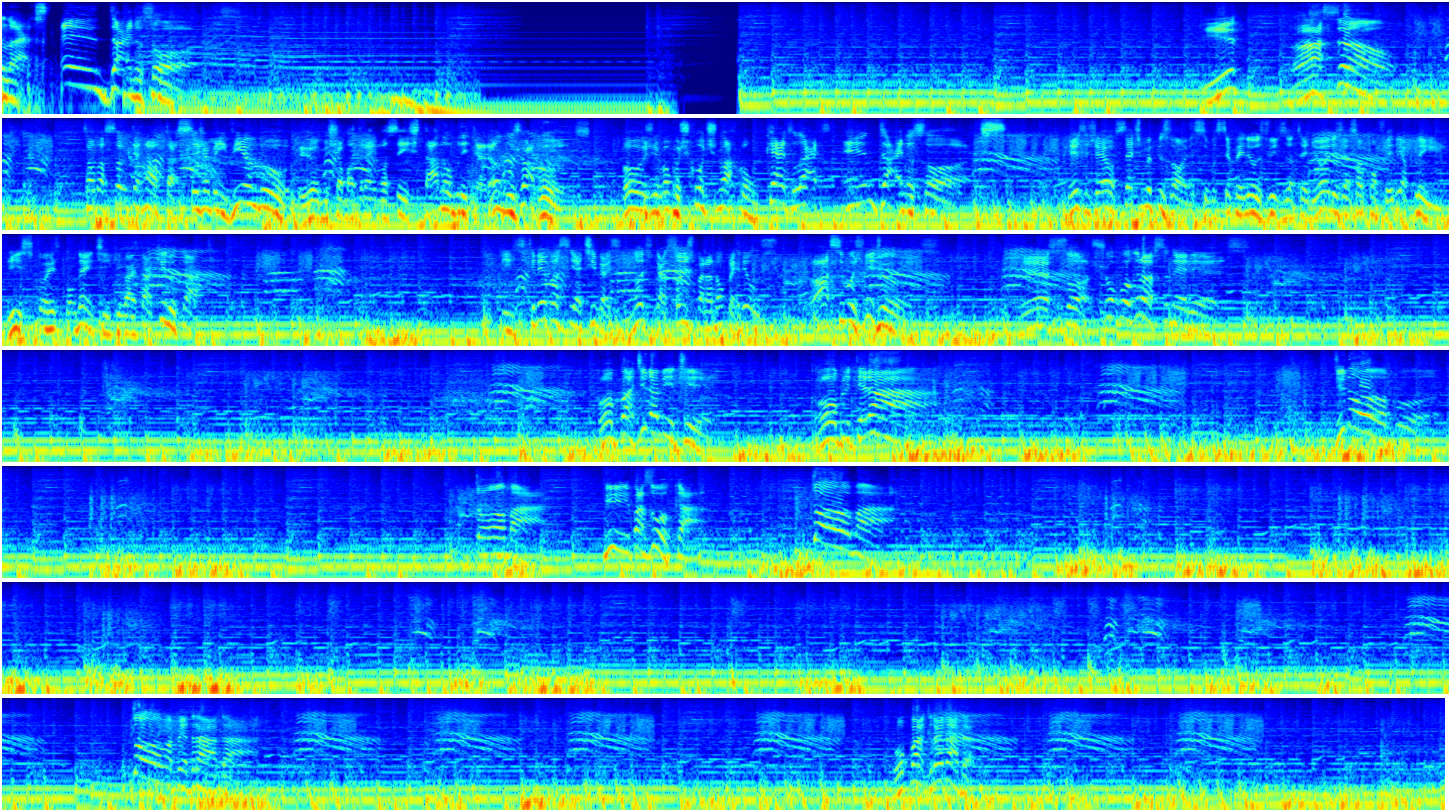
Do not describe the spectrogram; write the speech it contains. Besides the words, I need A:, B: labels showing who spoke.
A: Cadillacs and Dinosaurs. E ação! Saudação internauta, seja bem-vindo! Eu me chamo André e você está no Obliterando Jogos. Hoje vamos continuar com Cadillacs and Dinosaurs. Esse já é o sétimo episódio, se você perdeu os vídeos anteriores é só conferir a playlist correspondente que vai estar aqui no card. Inscreva-se e ative as notificações para não perder os próximos vídeos. Isso, chuvo grosso neles! Opa, dinamite! Obliterar! De novo! Toma! E bazuca! Toma! Pedrada! Opa, granada!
